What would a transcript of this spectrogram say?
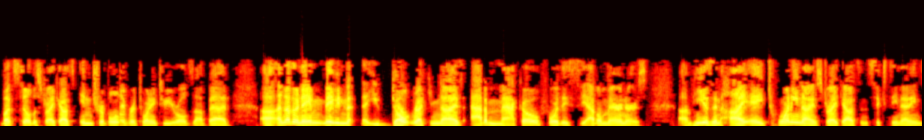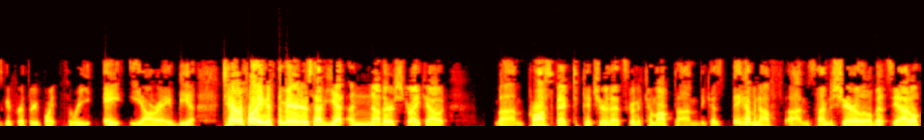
but still the strikeouts in AAA for a 22 year old is not bad. Uh, another name maybe that you don't recognize, Adam Macko for the Seattle Mariners. Um, he is in high A, 29 strikeouts in 16 innings, good for a 3.38 ERA. Be a, terrifying if the Mariners have yet another strikeout um, prospect pitcher that's going to come up um, because they have enough. Um, it's time to share a little bit, Seattle.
